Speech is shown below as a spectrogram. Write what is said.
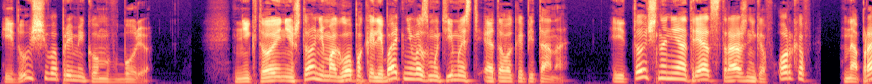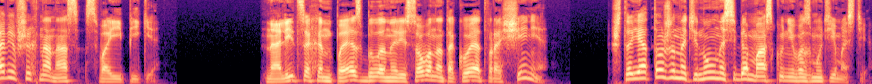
идущего прямиком в бурю. Никто и ничто не могло поколебать невозмутимость этого капитана. И точно не отряд стражников-орков, направивших на нас свои пики. На лицах НПС было нарисовано такое отвращение, что я тоже натянул на себя маску невозмутимости.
